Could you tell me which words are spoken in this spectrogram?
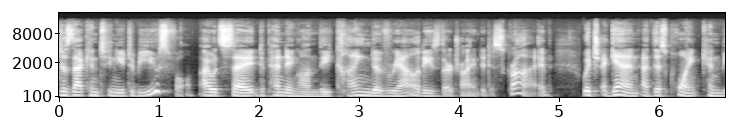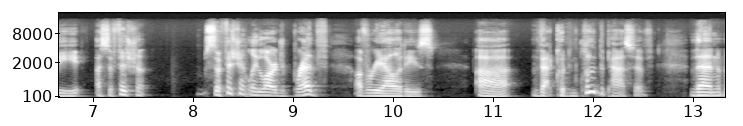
does that continue to be useful? I would say, depending on the kind of realities they're trying to describe, which again, at this point, can be a sufficient, sufficiently large breadth of realities uh, that could include the passive, then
